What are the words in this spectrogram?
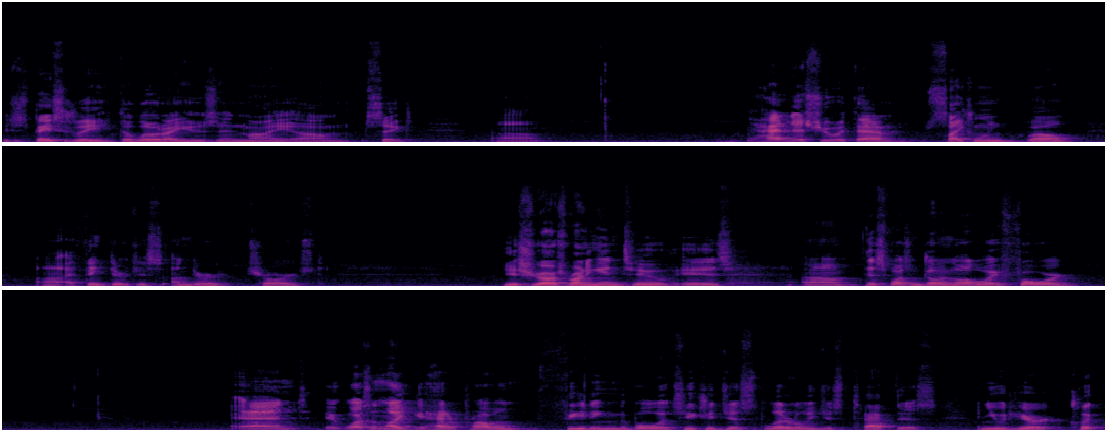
which is basically the load I use in my um, SIG. Um, had an issue with them cycling well. Uh, I think they're just undercharged. The issue I was running into is um, this wasn't going all the way forward, and it wasn't like it had a problem feeding the bullets. You could just literally just tap this and you would hear it click,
